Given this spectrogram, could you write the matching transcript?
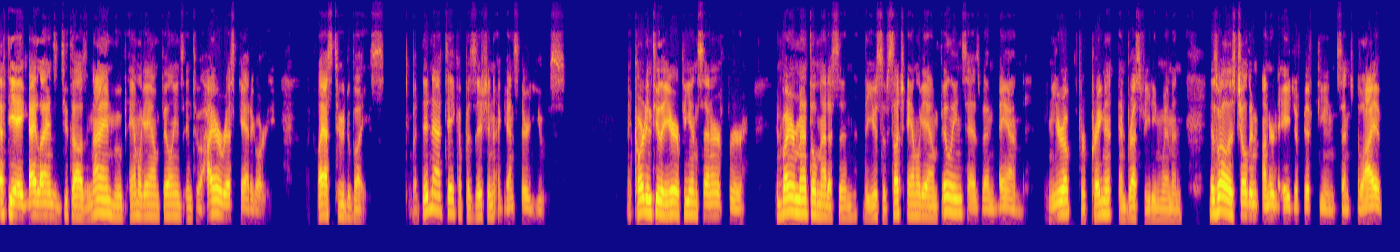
FDA guidelines in 2009 moved amalgam fillings into a higher risk category, a class 2 device, but did not take a position against their use. According to the European Centre for Environmental Medicine, the use of such amalgam fillings has been banned in Europe for pregnant and breastfeeding women, as well as children under the age of 15 since July of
